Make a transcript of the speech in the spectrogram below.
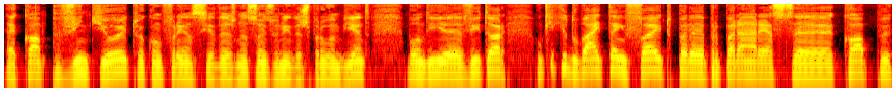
a COP28, a Conferência das Nações Unidas para o Ambiente. Bom dia, Vítor. O que é que o Dubai tem feito para preparar essa COP,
